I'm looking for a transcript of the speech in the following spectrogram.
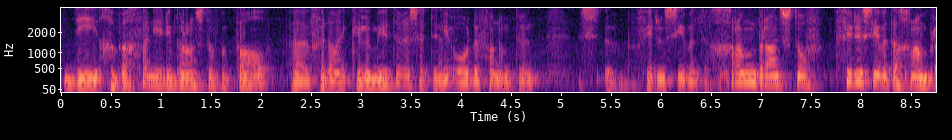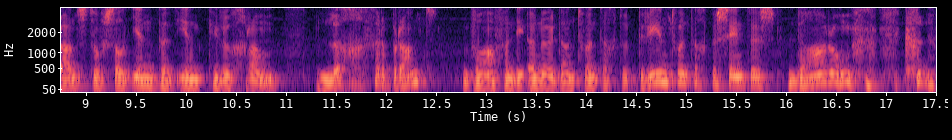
die gewig van hierdie brandstof bepaal uh, vir daai kilometer, is dit in die orde van omtrent 74 eh, gram brandstof. 74 gram brandstof sal 1.1 kg lug verbrand waarvan die inhoud dan 20 tot 23% is. Daarom kan 'n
